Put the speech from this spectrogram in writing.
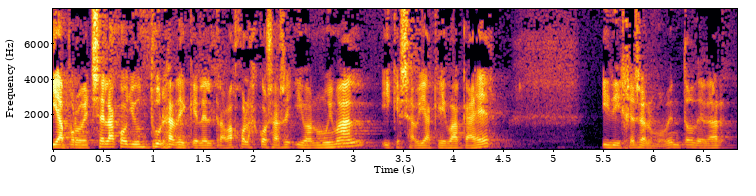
y aproveché la coyuntura de que en el trabajo las cosas iban muy mal y que sabía que iba a caer y dije es el momento de dar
